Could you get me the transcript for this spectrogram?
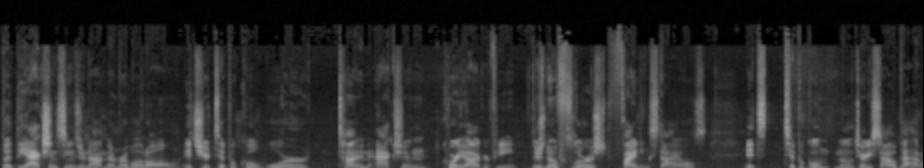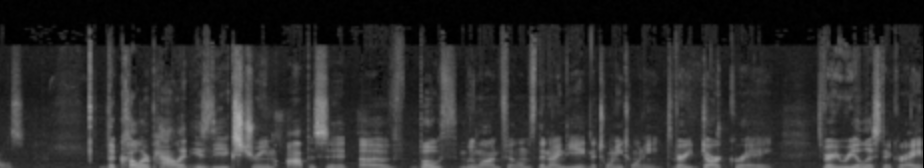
but the action scenes are not memorable at all. It's your typical wartime action choreography. There's no flourished fighting styles. It's typical military style battles. the color palette is the extreme opposite of both Mulan films, the 98 and the 2020. It's very dark gray. It's very realistic, right?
